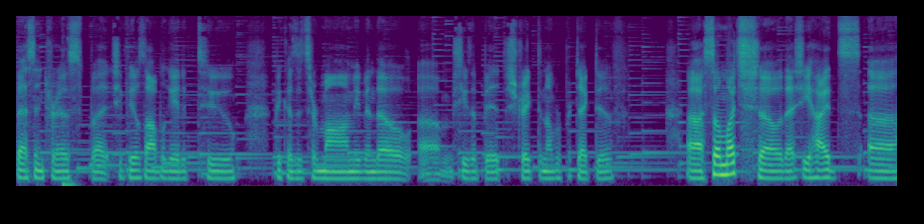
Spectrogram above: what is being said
best interest, but she feels obligated to because it's her mom, even though um, she's a bit strict and overprotective. Uh, so much so that she hides uh,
